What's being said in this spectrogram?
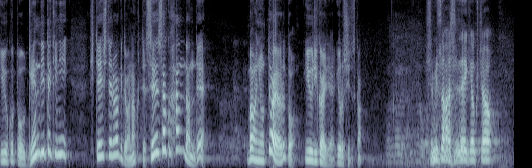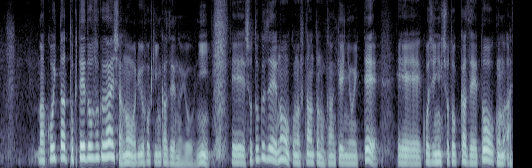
いうことを原理的に否定しているわけではなくて、政策判断で場合によってはやるという理解でよろしいですか？住澤主税局長。まあ、こういった特定同族会社の留保金課税のように、えー所得税のこの負担との関係において、えー個人所得課税とこのあ、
